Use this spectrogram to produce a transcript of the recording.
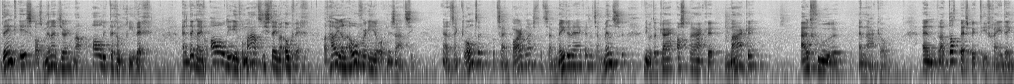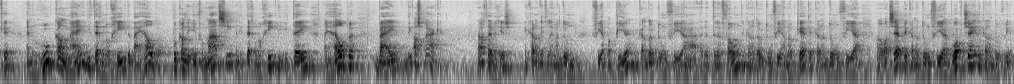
denk eens als manager nou al die technologie weg. En denk nou even al die informatiesystemen ook weg. Wat hou je dan over in je organisatie? Ja, dat zijn klanten, dat zijn partners, dat zijn medewerkers, dat zijn mensen die met elkaar afspraken maken, uitvoeren en nakomen. En vanuit dat perspectief ga je denken, En hoe kan mij die technologie erbij helpen? Hoe kan die informatie en die technologie, die IT, mij helpen bij die afspraken? Nou, wacht eventjes, ik kan het niet alleen maar doen via papier, ik kan het ook doen via de telefoon, ik kan het ook doen via een loket, ik kan het doen via WhatsApp, ik kan het doen via blockchain, ik kan het doen via...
